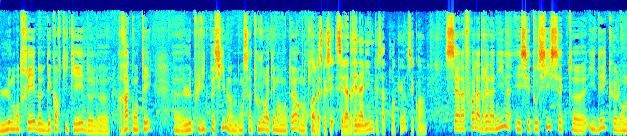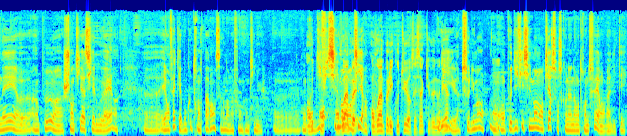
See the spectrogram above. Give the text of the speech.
le montrer, de le décortiquer, de le raconter euh, le plus vite possible. Donc ça a toujours été mon moteur. Donc Pourquoi? Parce que c'est l'adrénaline que ça te procure? C'est quoi? C'est à la fois l'adrénaline et c'est aussi cette euh, idée que l'on est un peu un chantier à ciel ouvert. Euh, et en fait, il y a beaucoup de transparence hein, dans l'info continue. Euh, on, peut difficilement mentir. on voit un peu les coutures, c'est ça que tu veux nous dire? Oui, absolument. Mm. On, peut difficilement mentir sur ce qu'on est en train de faire en réalité.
